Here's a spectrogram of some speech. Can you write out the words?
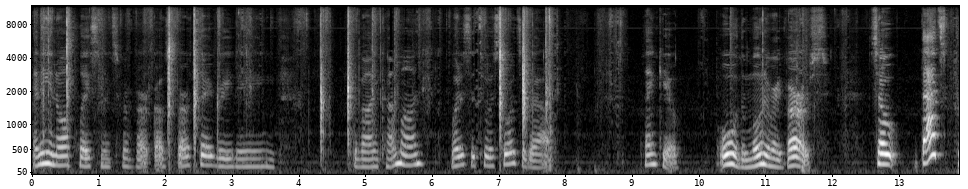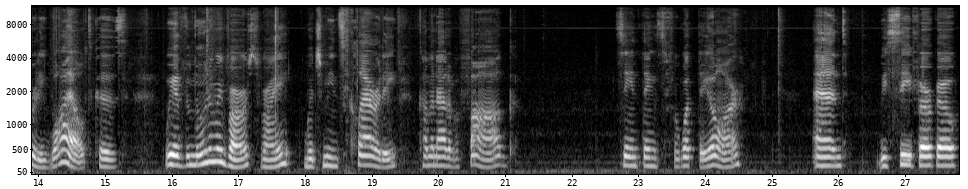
Any and all placements for Virgo's birthday reading. Divine, come on. What is the Two of Swords about? Thank you. Oh, the Moon in reverse. So that's pretty wild because we have the Moon in reverse, right? Which means clarity coming out of a fog, seeing things for what they are. And we see Virgo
